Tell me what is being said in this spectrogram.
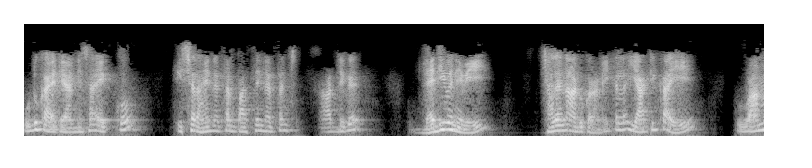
උඩුකයට යන නිසා එක්කෝ ඉස්සරහින් නැත්තම් පස්සෙන් නැත්තම් අත් දෙක වැඩිව නෙවෙයි චලන අඩු කරන්න. ඒකල යටිකයේ වම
